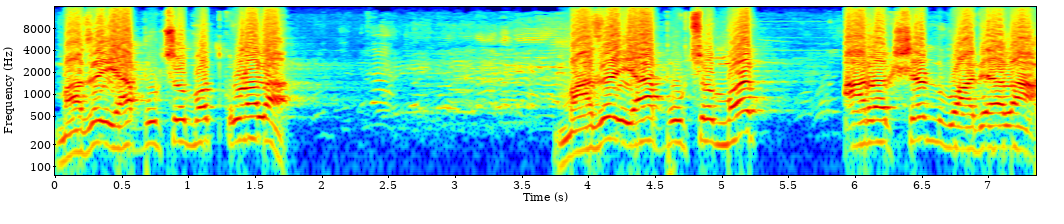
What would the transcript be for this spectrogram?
माझं ह्या पुढचं मत कोणाला? माझं या पुढचं मत आरक्षण वाद्याला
